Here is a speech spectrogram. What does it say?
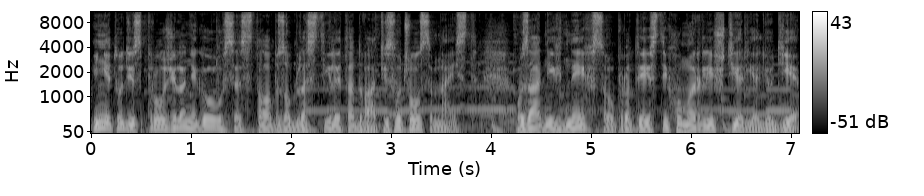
in je tudi sprožila njegov sestop z oblasti leta 2018. V zadnjih dneh so v protestih umrli štirje ljudje.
